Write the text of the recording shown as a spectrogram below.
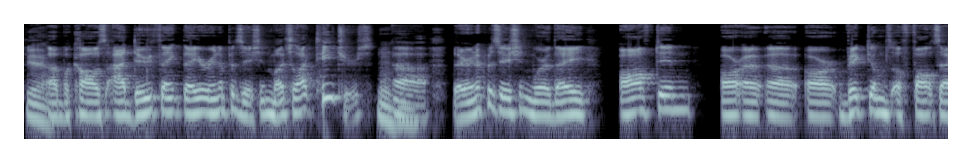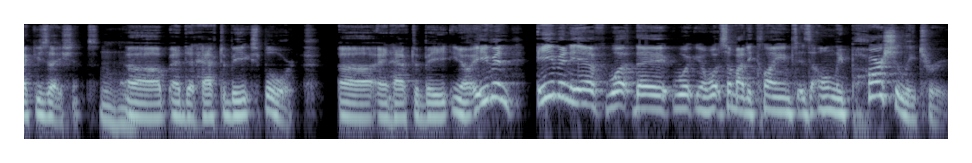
Yeah. Uh, because I do think they are in a position, much like teachers, mm-hmm. uh, they're in a position where they often are uh, uh, are victims of false accusations mm-hmm. uh, and that have to be explored uh, and have to be you know even even if what they what you know what somebody claims is only partially true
